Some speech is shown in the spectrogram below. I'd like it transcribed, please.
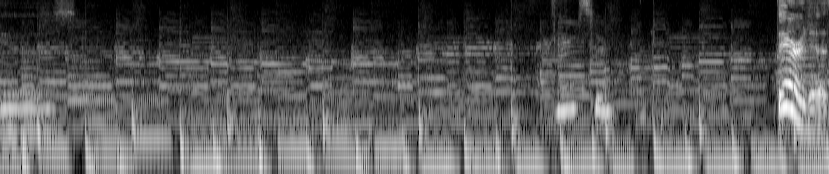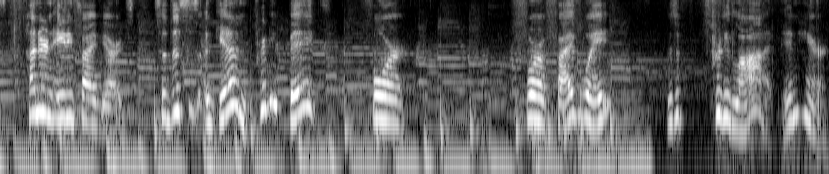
use There it is, 185 yards. So this is again pretty big for for a five weight. There's a pretty lot in here.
